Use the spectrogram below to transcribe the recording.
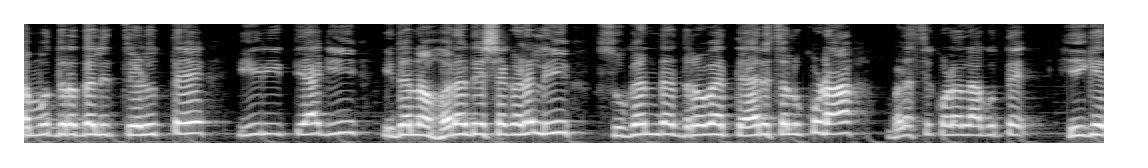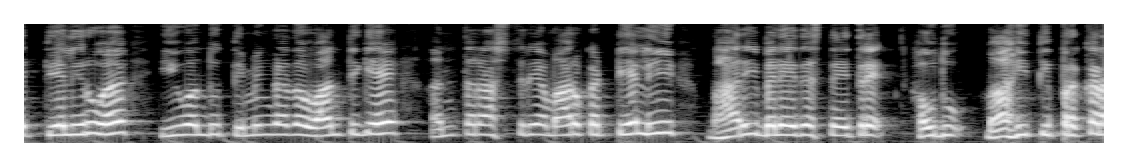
ಸಮುದ್ರದಲ್ಲಿ ತೇಳುತ್ತೆ ಈ ರೀತಿಯಾಗಿ ಇದನ್ನು ಹೊರದೇಶಗಳಲ್ಲಿ ಸುಗಂಧ ದ್ರವ್ಯ ತಯಾರಿಸಲು ಕೂಡ ಬಳಸಿಕೊಳ್ಳಲಾಗುತ್ತೆ. ಹೀಗೆ ತೇಲಿರುವ ಈ ಒಂದು ತಿಮಿಂಗಳದ ವಾಂತಿಗೆ ಅಂತಾರಾಷ್ಟ್ರೀಯ ಮಾರುಕಟ್ಟೆಯಲ್ಲಿ ಭಾರಿ ಬೆಲೆ ಇದೆ ಸ್ನೇಹಿತರೆ. ಹೌದು, ಮಾಹಿತಿ ಪ್ರಕಾರ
